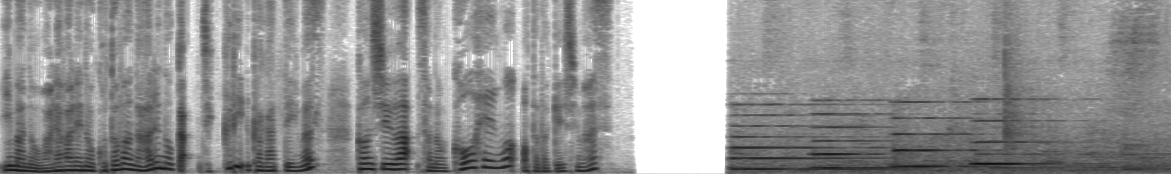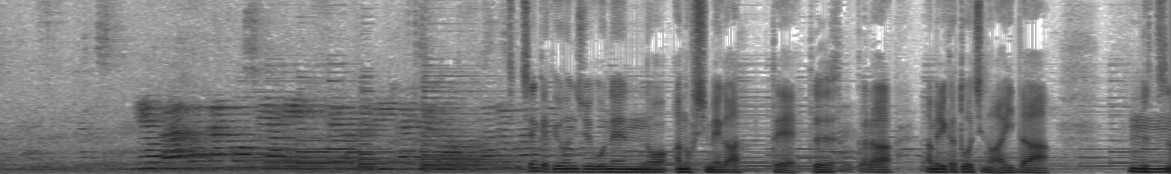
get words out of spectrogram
今の我々の言葉があるのかじっくり伺っています。今週はその後編をお届けします。1945年のあの節目があってそれからアメリカ統治の間。実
